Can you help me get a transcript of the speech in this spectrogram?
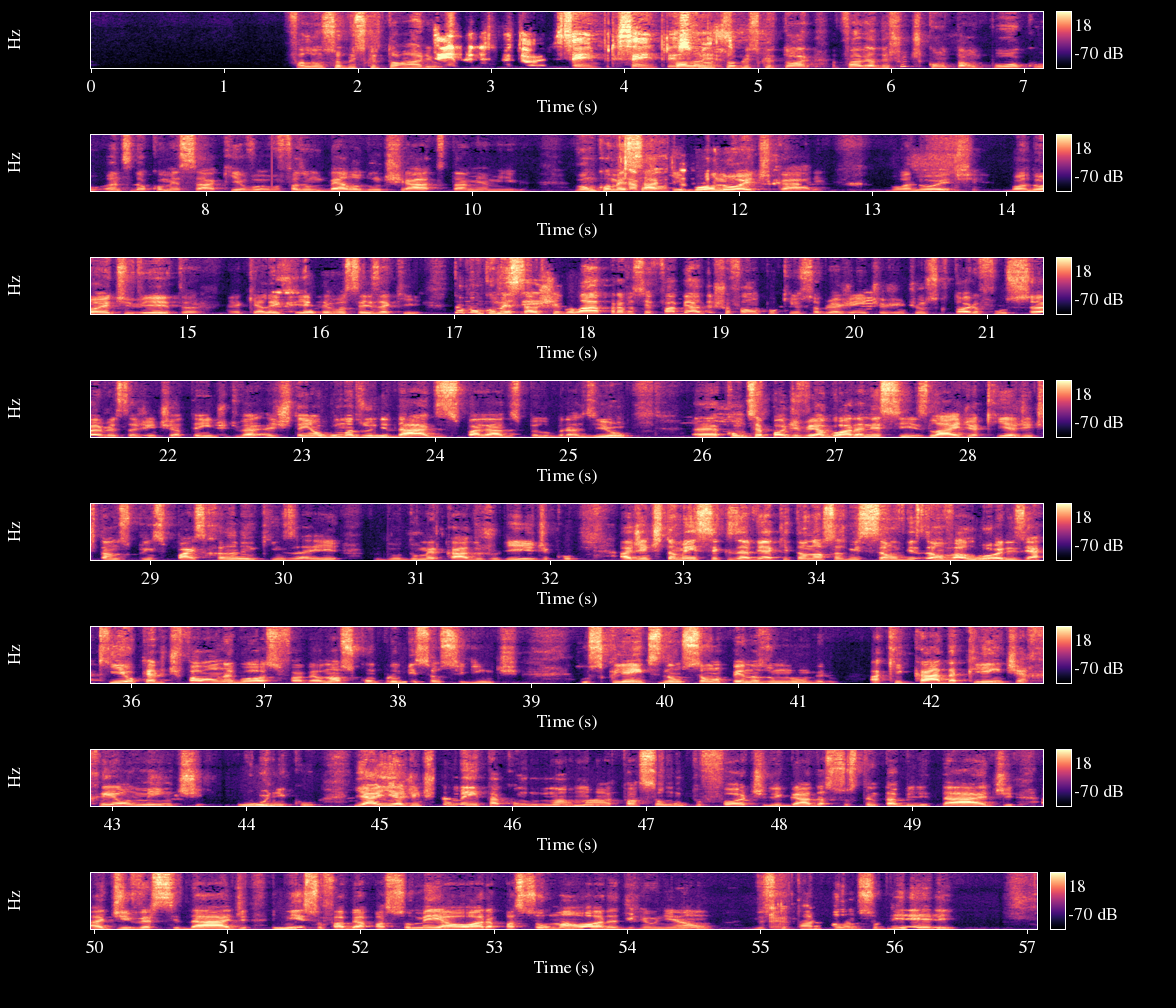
Falando sobre escritório. Sempre no escritório, sempre, sempre. Falando sobre escritório. Fábio, deixa eu te contar um pouco, antes de eu começar aqui, eu vou, eu vou fazer um belo de um teatro, tá, minha amiga? Vamos começar tá bom, aqui. Tá Boa noite, Karen. Boa noite. Boa noite, Vitor. É que alegria ter vocês aqui. Então vamos começar. Sim. Eu chego lá para você, Fabiano. Deixa eu falar um pouquinho sobre a gente. A gente é um escritório full service, a gente atende, a gente tem algumas unidades espalhadas pelo Brasil. É, como você pode ver agora nesse slide aqui, a gente está nos principais rankings aí do, do, mercado jurídico. A gente também, se quiser ver aqui, tem nossa missão, visão, valores. E aqui eu quero te falar um negócio. O nosso compromisso é o seguinte: os clientes não são apenas um número. Aqui cada cliente é realmente único. E aí a gente também está com uma, uma, atuação muito forte ligada à sustentabilidade, à diversidade. E nisso, Fábio, passou meia hora, passou uma hora de reunião do escritório falando sobre ele.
